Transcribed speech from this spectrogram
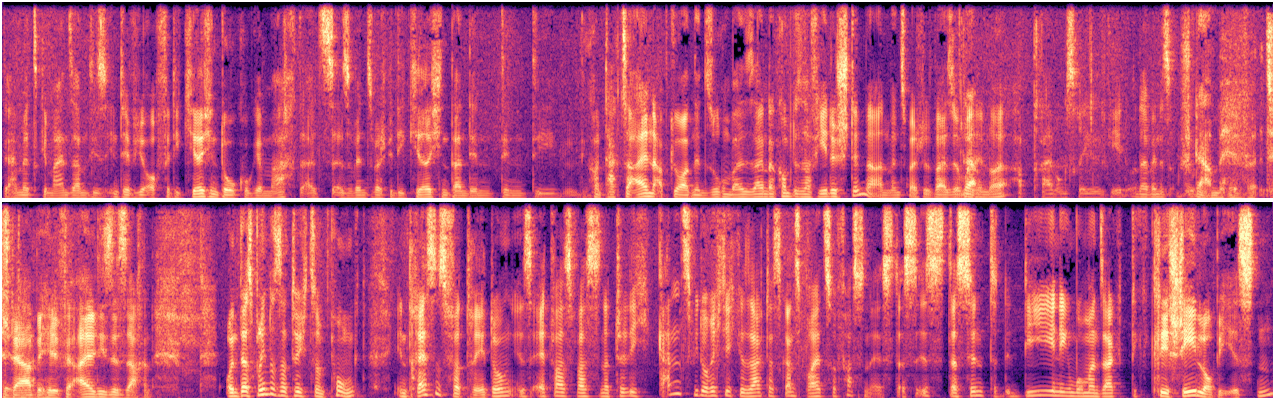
wir haben jetzt gemeinsam dieses Interview auch für die Kirchendoku gemacht, als, also wenn zum Beispiel die Kirchen dann den, den, die, den Kontakt zu allen Abgeordneten suchen, weil sie sagen, da kommt es auf jede Stimme an, wenn es beispielsweise um ja. eine neue Abtreibungsregel geht oder wenn es um Sterbehilfe, Sterbehilfe, all diese Sachen. Und das bringt uns natürlich zum Punkt, Interessensvertretung ist etwas, was natürlich ganz, wie du richtig gesagt hast, ganz breit zu fassen ist. Das ist, das sind diejenigen, wo man sagt, die Klischee-Lobbyisten.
